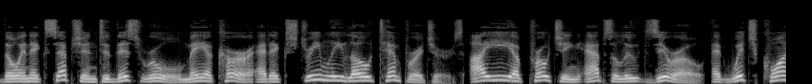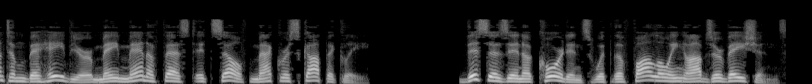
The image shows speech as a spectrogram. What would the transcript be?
though an exception to this rule may occur at extremely low temperatures i.e. approaching absolute zero at which quantum behavior may manifest itself macroscopically. This is in accordance with the following observations.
